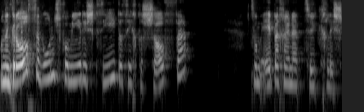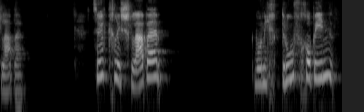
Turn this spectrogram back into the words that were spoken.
Und ein großer Wunsch von mir war, dass ich das schaffe, um eben zyklisch zu leben. Zyklisch leben, wo ich draufgekommen bin,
